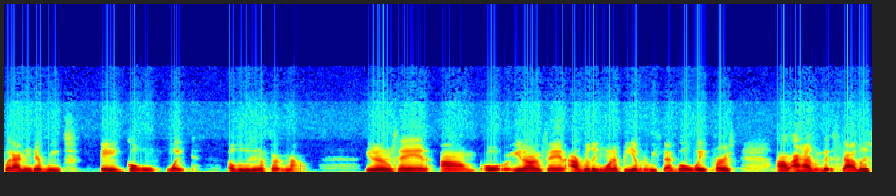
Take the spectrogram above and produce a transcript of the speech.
but I need to reach a goal weight of losing a certain amount. You know what I'm saying? Um, or you know what I'm saying? I really want to be able to reach that goal weight first. Um, I haven't established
